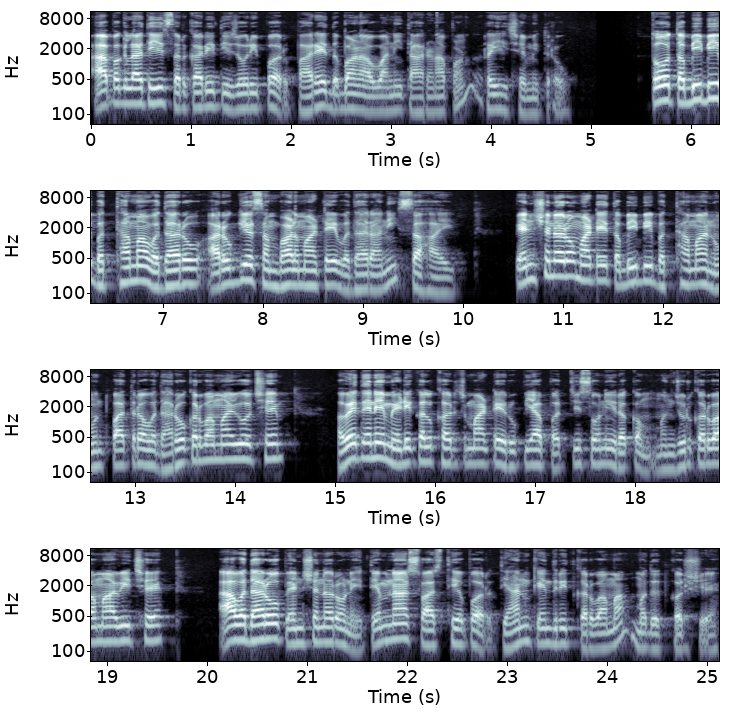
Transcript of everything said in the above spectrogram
આ પગલાંથી સરકારી તિજોરી પર ભારે દબાણ આવવાની ધારણા પણ રહી છે મિત્રો. તો તબીબી ભથ્થામાં વધારો, આરોગ્ય સંભાળ માટે વધારાની સહાય. પેન્શનરો માટે તબીબી ભથ્થામાં નોંધપાત્ર વધારો કરવામાં આવ્યો છે. હવે તેને મેડિકલ ખર્ચ માટે રૂપિયા પચીસોની રકમ મંજૂર કરવામાં આવી છે. આ વધારો પેન્શનરોને તેમના સ્વાસ્થ્ય પર ધ્યાન કેન્દ્રિત કરવામાં મદદ કરશે.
